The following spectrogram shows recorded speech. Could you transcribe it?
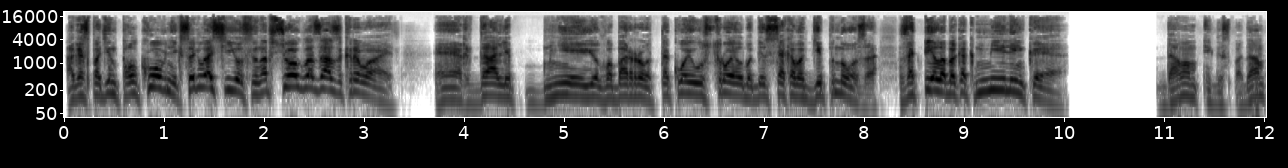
А господин полковник согласился, на все глаза закрывает. Эх, дали мне ее в оборот, такое устроил бы без всякого гипноза. Запела бы как миленькая. Дамам и господам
